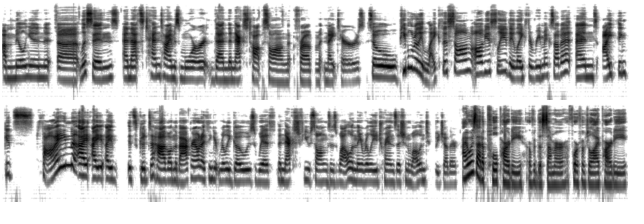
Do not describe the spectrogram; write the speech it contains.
a million uh listens and that's 10 times more than the next top song from Night Terrors. So people really like this song obviously. They like the remix of it and I think it's fine. I I I it's good to have on the background. I think it really goes with the next few songs as well, and they really transition well into each other. I was at a pool party over the summer, a 4th of July party,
